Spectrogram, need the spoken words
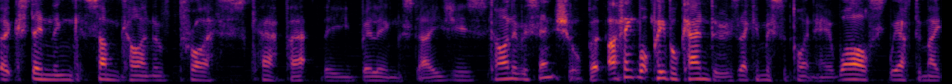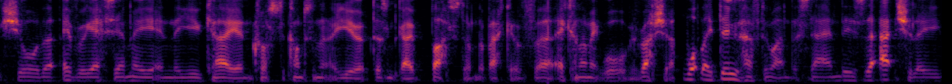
extending some kind of price cap at the billing stage is kind of essential. But I think what people can do is they can miss the point here. Whilst we have to make sure that every SME in the UK and across the continent of Europe doesn't go bust on the back of uh, economic war with Russia, what they do have to understand is that actually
